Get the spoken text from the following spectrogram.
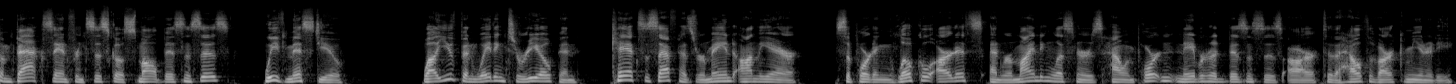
Welcome back, San Francisco small businesses. We've missed you. While you've been waiting to reopen, KXSF has remained on the air, supporting local artists and reminding listeners how important neighborhood businesses are to the health of our community.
